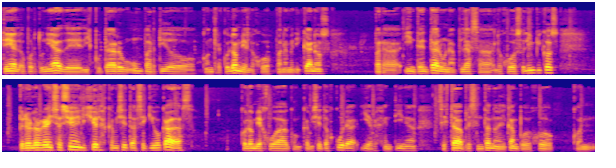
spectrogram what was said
tenía la oportunidad de disputar un partido contra Colombia en los Juegos Panamericanos para intentar una plaza a los Juegos Olímpicos, pero la organización eligió las camisetas equivocadas. Colombia jugaba con camiseta oscura y Argentina se estaba presentando en el campo de juego con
